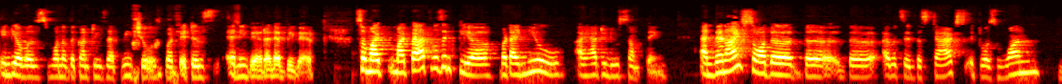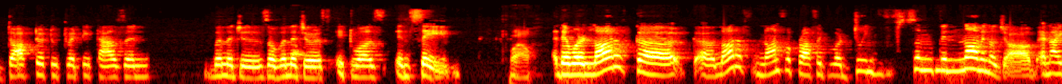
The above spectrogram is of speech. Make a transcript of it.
India was one of the countries that we chose, but it is anywhere and everywhere. So my my path wasn't clear, but I knew I had to do something. And when I saw the the the I would say the stats, it was one doctor to twenty thousand villages or villagers. It was insane. Wow. There were a lot of uh, a lot of non for profit were doing some phenomenal job, and I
